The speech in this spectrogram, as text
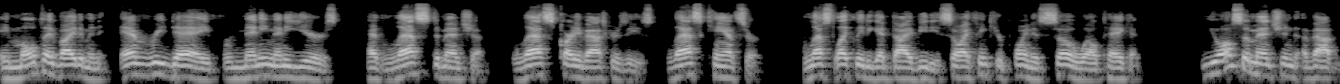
a multivitamin every day for many, many years had less dementia, less cardiovascular disease, less cancer, less likely to get diabetes. So I think your point is so well taken. You also mentioned about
